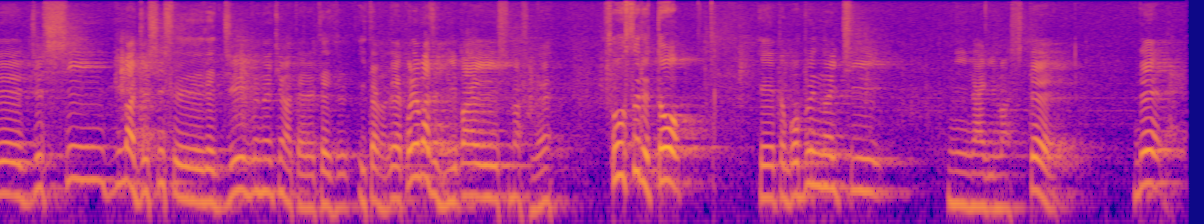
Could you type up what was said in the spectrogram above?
えー、10進、今10進数で10分の1が与えられていたので、これをまず2倍しますね。そうすると、えー、と5分の1になりまして、で、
